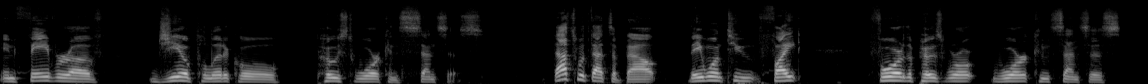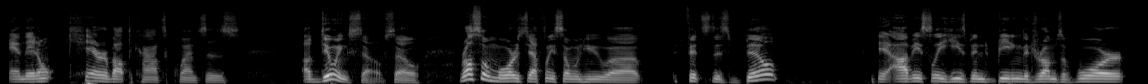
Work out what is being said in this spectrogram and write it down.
in favor of geopolitical post war consensus. That's what that's about. They want to fight for the post war consensus and they don't care about the consequences of doing so. So, Russell Moore is definitely someone who uh, fits this bill. Yeah, obviously, he's been beating the drums of war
